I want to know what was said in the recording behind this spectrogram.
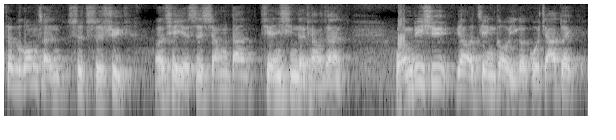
这个工程是持续，而且也是相当艰辛的挑战。我们必须要建构一个国家队。”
